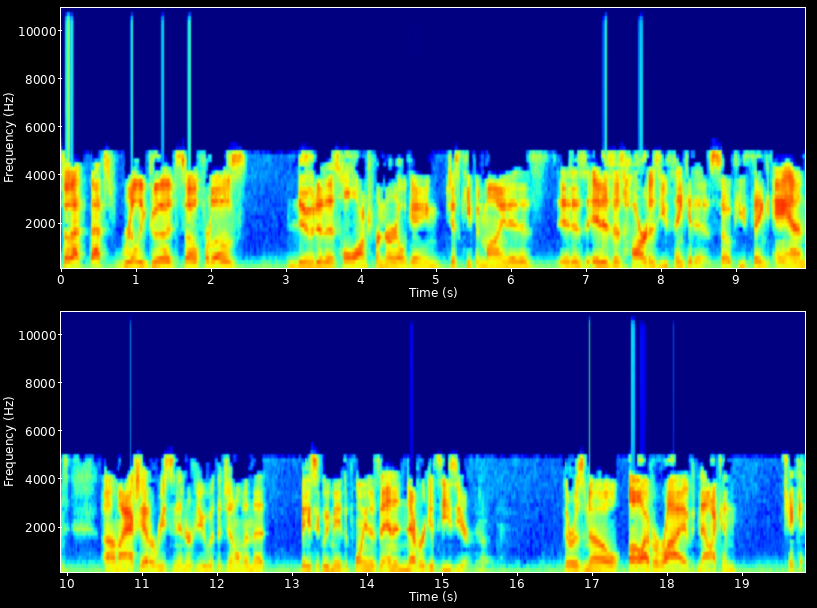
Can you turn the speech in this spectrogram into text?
So that that's really good. So for those new to this whole entrepreneurial game, just keep in mind it is it is it is as hard as you think it is. So if you think and um, I actually had a recent interview with a gentleman that basically made the point is and it never gets easier. Yep. There is no oh I've arrived now I can kick it.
